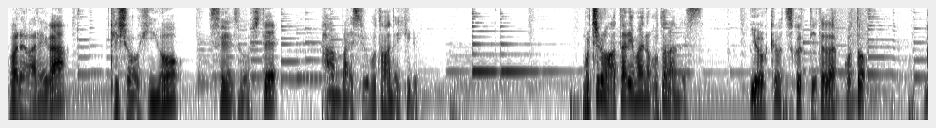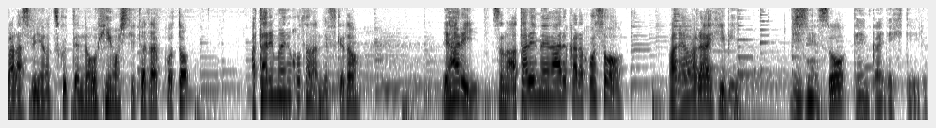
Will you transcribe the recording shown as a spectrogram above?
我々が化粧品を製造して販売することができる。もちろん当たり前のことなんです。容器を作っていただくことガラス瓶を作って納品をしていただくこと当たり前のことなんですけどやはりその当たり前があるからこそ我々は日々ビジネスを展開できている。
